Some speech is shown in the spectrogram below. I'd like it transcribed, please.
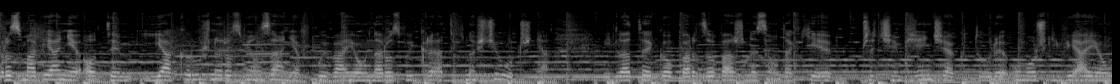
y, rozmawianie o tym, jak różne rozwiązania wpływają na rozwój kreatywności ucznia. I dlatego bardzo ważne są takie przedsięwzięcia, które umożliwiają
